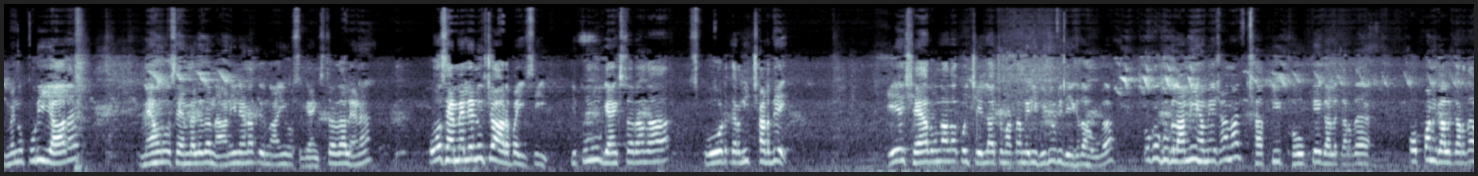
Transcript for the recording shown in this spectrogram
ਮੈਨੂੰ ਪੂਰੀ ਯਾਦ ਹੈ। ਮੈਂ ਹੁਣ ਉਸ ਐਮਐਲਏ ਦਾ ਨਾਂ ਨਹੀਂ ਲੈਣਾ ਤੇ ਨਾ ਹੀ ਉਸ ਗੈਂਗਸਟਰ ਦਾ ਲੈਣਾ। ਉਸ ਐਮਐਲਏ ਨੂੰ ਝਾੜ ਪਈ ਸੀ ਕਿ ਤੂੰ ਗੈਂਗਸਟਰਾਂ ਦਾ ਸਪੋਰਟ ਕਰਨੀ ਛੱਡ ਦੇ। ਇਹ ਸ਼ਾਇਦ ਉਹਨਾਂ ਦਾ ਕੋਈ ਚੇਲਾ ਚਮਾਟਾ ਮੇਰੀ ਵੀਡੀਓ ਵੀ ਦੇਖਦਾ ਹੋਊਗਾ। ਕਿਉਂਕਿ ਗੁਗਲਾਨੀ ਹਮੇਸ਼ਾ ਨਾ ਛਾਤੀ ਠੋਕ ਕੇ ਗੱਲ ਕਰਦਾ ਓਪਨ ਗੱਲ ਕਰਦਾ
